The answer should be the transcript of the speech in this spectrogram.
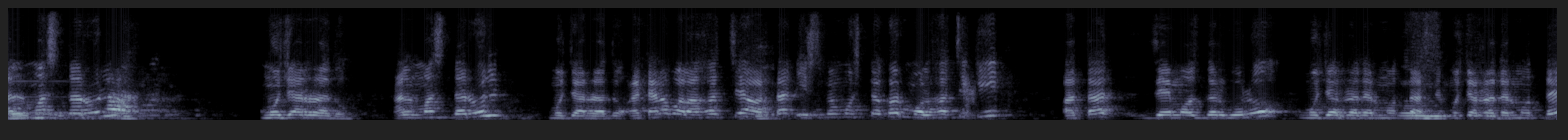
আল মাসদারুল মুজাররাদু আল মাসদারুল মুজাররাদু। এখানে বলা হচ্ছে অর্থাৎ ইসমে মুশতাকর মূল হচ্ছে কি? অর্থাৎ যে মজদারগুলো মুজাররাদের মধ্যে আছে মুজাররাদের মধ্যে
